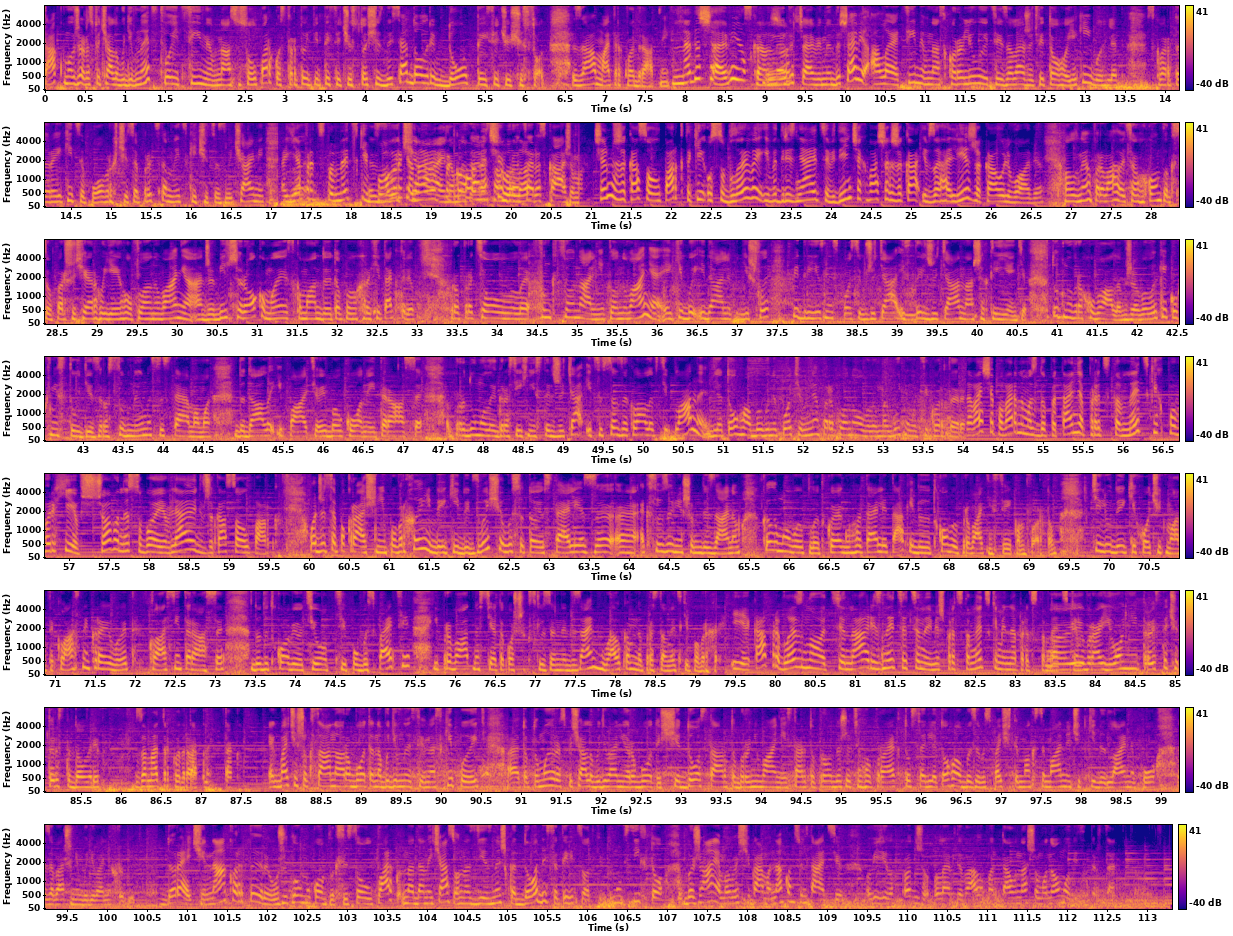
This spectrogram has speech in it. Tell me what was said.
Так, ми вже розпочали будівництво, і ціни в нас у Соул-парку стартують від 1160 доларів до 1600 за метр квадратний. Не дешеві, я скажу. Не дешеві, не дешеві, але ціни в нас корелюються і залежать від того, який вигляд з квартири, який це поверх, чи це представницький, чи це звичайний. А є Ну, представницький поверх, я навіть Звичайно, ми такого не зараз вам про це розкажемо. Чим ЖК Soul Park такий особливий і відрізняється від інших ваших ЖК і взагалі ЖК у Львові? Головною перевагою цього комплексу в першу чергу є його планування, адже більше року ми з командою топових архітекторів пропрацьовували функціональні планування, які би ідеально підійшли під різний спосіб життя і стиль життя наших клієнтів. Тут ми врахували вже великі кухні студії з розсувними системами, додали і патіо, і балкони, і тераси, продумали якраз їхній стиль життя, і це все заклали в ці плани для того, аби вони потім не переплановували в майбутньому ці квартири. Давай ще повернемось до питання представницьких поверхів. Що вони собою являють в ЖК Soul Park? Отже, це покращені поверхи, які йдуть з вищою висотою стелі, з е, ексклюзивнішим дизайном, килимовою плиткою, як в готелі, так і додатковою приватністю і комфортом. Ті люди, які хочуть мати класний краєвид, класні тераси, додаткові оці опції по безпеці і приватності, а також ексклюзивний дизайн. Велкам на представницькі поверхи. І яка приблизно ціна різниця ціни між представницьким і Е, непредставницьким В районі 300-400 доларів. за метр квадратний? так. Як бачиш, Оксана, робота на будівництві в нас кипить. Е, Тобто ми розпочали будівельні роботи ще до старту бронювання і старту продажу цього проекту. Все для того, аби забезпечити максимально чіткі дедлайни по завершенню будівельних робіт. До речі, на квартири у житловому комплексі Soul Park на даний час у нас діє знижка до 10%. Тому всі, хто бажає, ми вас чекаємо на консультацію у відділах продажу Lev Development та у нашому новому візитер-центрі.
